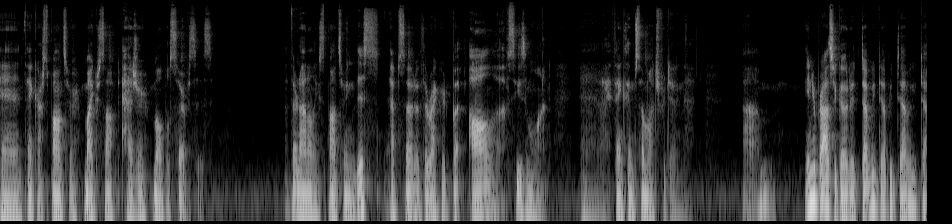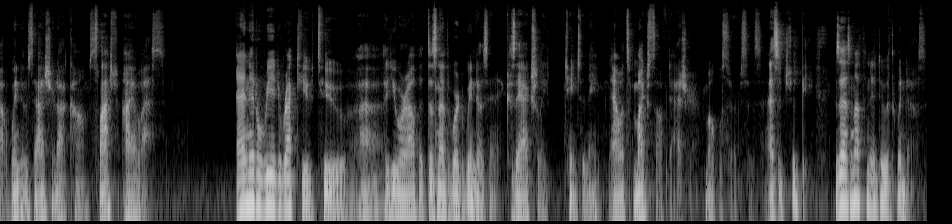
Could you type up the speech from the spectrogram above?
and thank our sponsor, Microsoft Azure Mobile Services. They're not only sponsoring this episode of The Record, but all of season one. And I thank them so much for doing that. Um, in your browser, go to www.windowsazure.com slash iOS. And it'll redirect you to uh, a URL that doesn't have the word Windows in it because they actually changed the name. Now it's Microsoft Azure Mobile Services, as it should be, because it has nothing to do with Windows.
